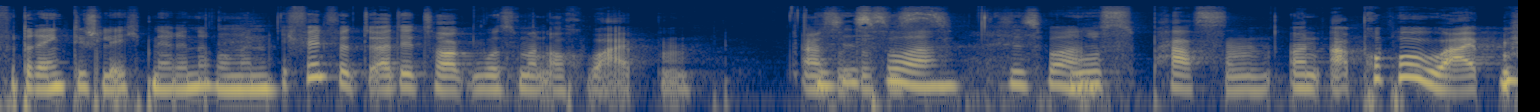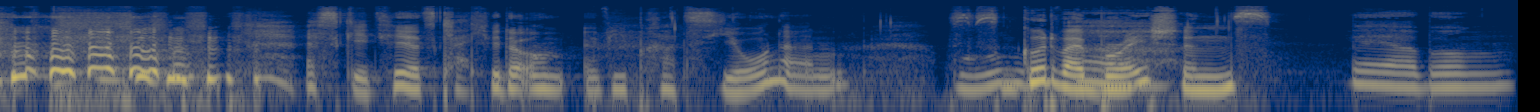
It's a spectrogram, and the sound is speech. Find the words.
verdrängt die schlechten Erinnerungen. Ich finde, für Dirty Talk muss man auch wipen. Also das ist wahr. Das ist wahr. muss passen. Und apropos wipen. es geht hier jetzt gleich wieder um Vibrationen. Good Vibrations. Werbung.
